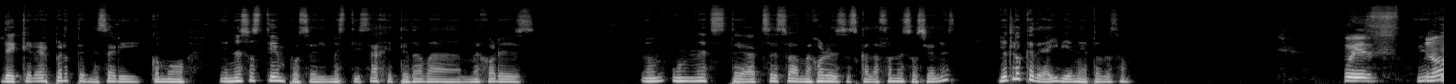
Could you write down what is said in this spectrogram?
de querer pertenecer y como en esos tiempos el mestizaje te daba mejores un, un este acceso a mejores escalafones sociales, yo creo que de ahí viene todo eso. Pues No,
